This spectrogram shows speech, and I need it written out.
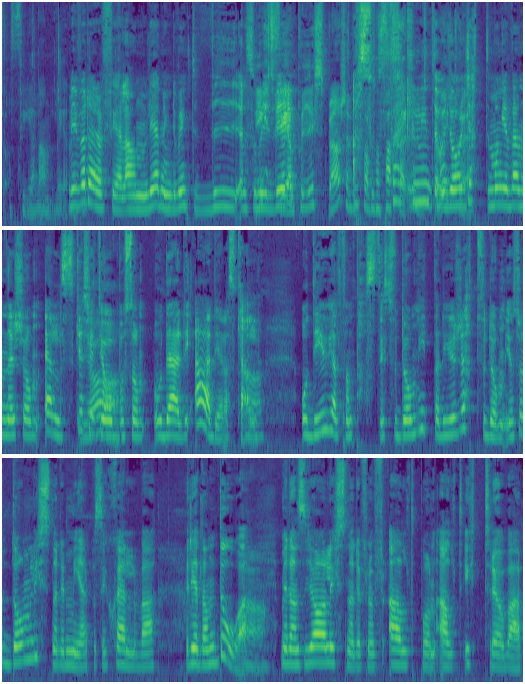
av fel anledning. Vi var där av fel anledning. Det var inte vi... Alltså, det är inget vi fel på juristbranschen, det är Alltså som passar verkligen inte. Och jag har jättemånga vänner som älskar sitt Ja. jobb och, som, och där det är deras kall. Ja. Och det är ju helt fantastiskt för de hittade ju rätt för dem. Jag tror att de lyssnade mer på sig själva redan då. Ja. Medan jag lyssnade framför allt på en allt yttre och bara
